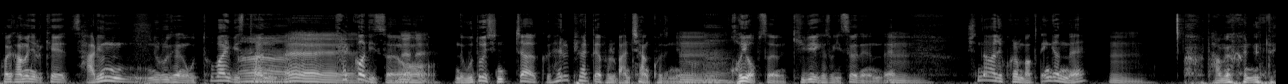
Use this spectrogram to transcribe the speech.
거기 가면 이렇게 사륜으로 된 오토바이 비슷한 아. 예, 예, 예. 탈것 있어요. 네네. 근데 우도에 진짜 그 해를 피할 때가 별로 많지 않거든요. 음. 거의 없어요. 길 위에 계속 있어야 되는데 음. 신나가지고 그걸 막 땡겼네. 음. 밤에 갔는데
